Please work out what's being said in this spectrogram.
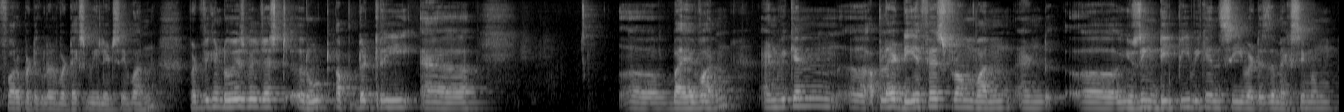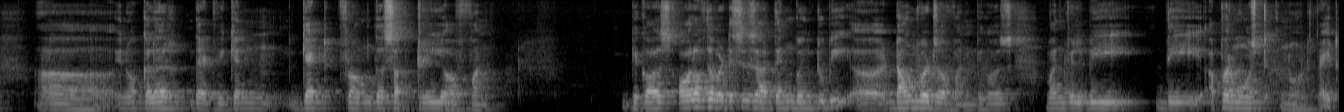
for a particular vertex b let's say 1 what we can do is we'll just root up the tree uh, uh, by 1 and we can uh, apply dfs from 1 and uh, using dp we can see what is the maximum uh, you know color that we can get from the subtree of 1 because all of the vertices are then going to be uh, downwards of 1 because 1 will be the uppermost node right?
